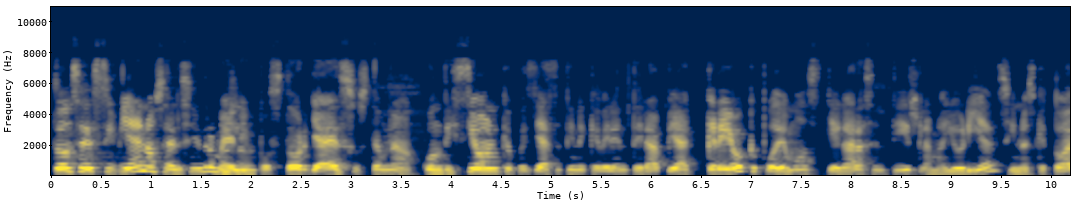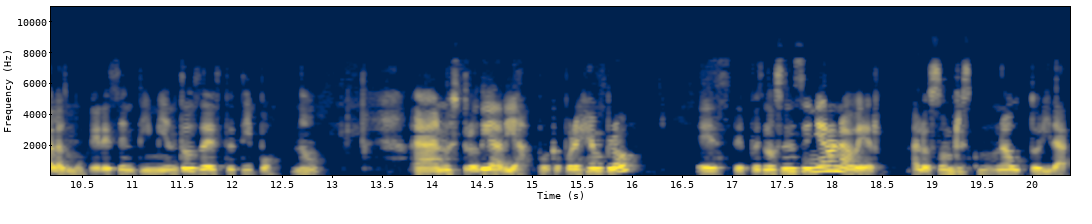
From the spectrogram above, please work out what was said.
Entonces, si bien, o sea, el síndrome del impostor ya es usted una condición que pues ya se tiene que ver en terapia, creo que podemos llegar a sentir la mayoría, si no es que todas las mujeres, sentimientos de este tipo, ¿no? A nuestro día a día, porque por ejemplo, este, pues nos enseñaron a ver a los hombres como una autoridad,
